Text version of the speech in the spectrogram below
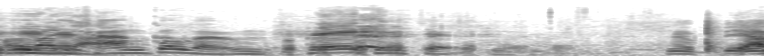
查那个。查够了，play 地震。那不要。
